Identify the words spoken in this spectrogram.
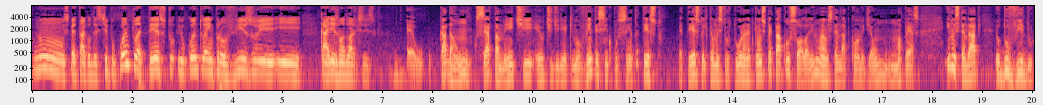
num espetáculo desse tipo, quanto é texto e o quanto é improviso e, e carisma do artista? É, o, o- cada um, certamente, eu te diria que 95% é texto. É texto, ele tem uma estrutura, né? Porque é um espetáculo solo. Ali não é um stand-up comedy, é um- uma peça. E no stand-up, eu duvido,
